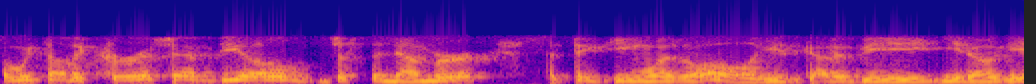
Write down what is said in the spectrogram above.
when we saw the Kurashev deal, just the number, the thinking was, oh, he's got to be. You know, he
